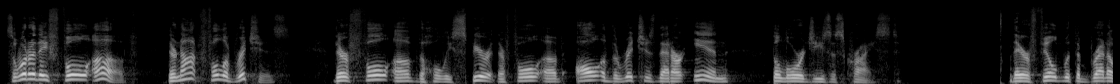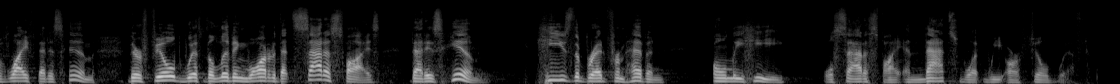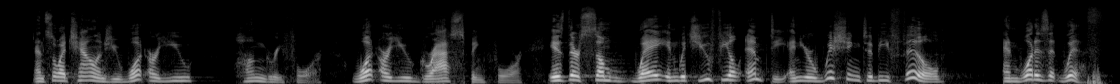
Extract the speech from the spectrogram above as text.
So, what are they full of? They're not full of riches. They're full of the Holy Spirit. They're full of all of the riches that are in the Lord Jesus Christ. They are filled with the bread of life that is Him. They're filled with the living water that satisfies, that is Him. He's the bread from heaven. Only He will satisfy, and that's what we are filled with. And so I challenge you what are you hungry for? What are you grasping for? Is there some way in which you feel empty and you're wishing to be filled? And what is it with?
